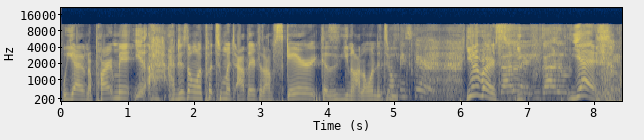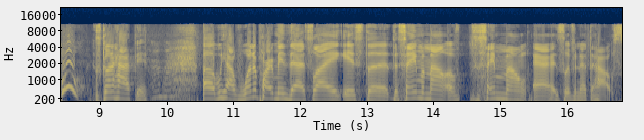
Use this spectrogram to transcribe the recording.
we got an apartment. Yeah, I just don't want to put too much out there because I'm scared because you know I don't want it to Don't be be scared. universe. You gotta, you- you gotta. Yes, Woo! it's gonna happen. Uh, we have one apartment that's like it's the the same amount of the same amount as living at the house.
